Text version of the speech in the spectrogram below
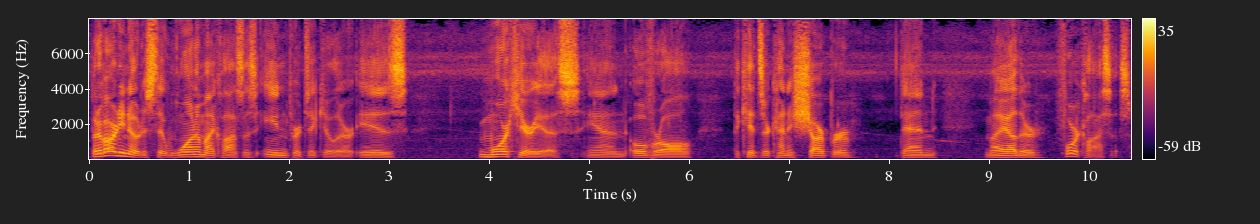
But I've already noticed that one of my classes in particular is more curious, and overall, the kids are kind of sharper than my other four classes.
